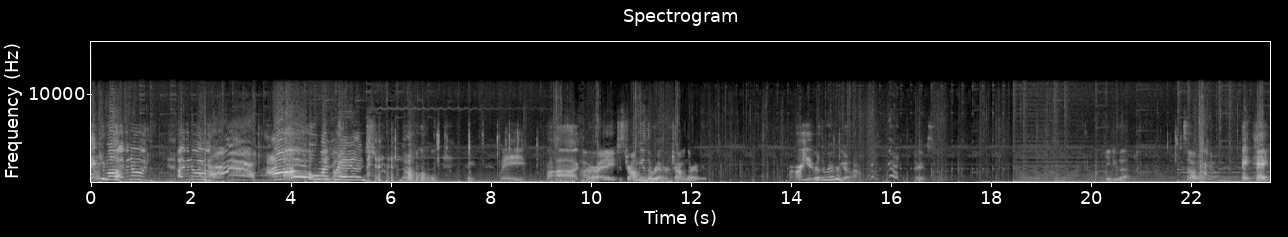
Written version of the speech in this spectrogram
Pick him up! Ivan Ooze! Ivan Ooze! Oh Ow! My oh branch! No! Wait. Fuck. Alright, just draw me in the river. Draw me in the river. Where are you? Where'd the river go? Oh. There it is. Can't do that. That's how I want to go. Hey, hey!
